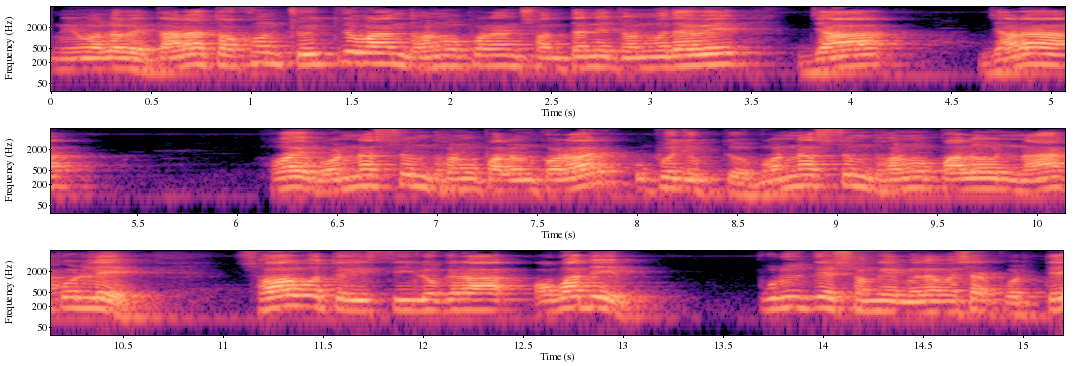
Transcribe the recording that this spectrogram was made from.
নির্মল হবে। তারা তখন চরিত্রবান, ধর্মপরায়ণ সন্তানের জন্ম দেবে, যা, যারা হয় বর্ণাশ্রম ধর্ম পালন করার উপযুক্ত। বর্ণাশ্রম ধর্ম পালন না করলে স্বভাবতই স্ত্রী লোকেরা অবাধে পুরুষদের সঙ্গে মেলামেশা করতে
